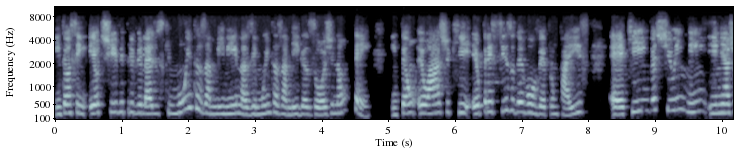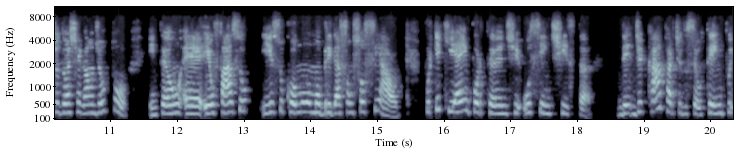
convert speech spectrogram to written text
Então, assim, eu tive privilégios que muitas meninas e muitas amigas hoje não têm. Então, eu acho que eu preciso devolver para um país é, que investiu em mim e me ajudou a chegar onde eu estou. Então, é, eu faço isso como uma obrigação social. Por que, que é importante o cientista dedicar parte do seu tempo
